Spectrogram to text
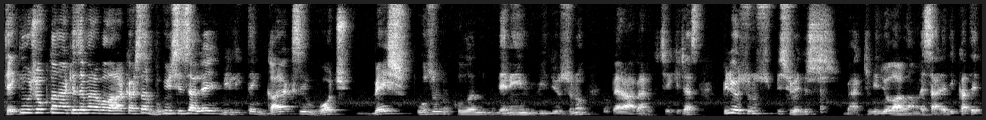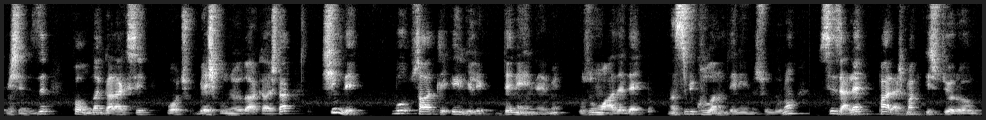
Teknoloji Ok'tan herkese merhabalar arkadaşlar. Bugün sizlerle birlikte Galaxy Watch 5 uzun kullanım deneyim videosunu beraber çekeceğiz. Biliyorsunuz bir süredir belki videolardan vesaire dikkat etmişsinizdir. Kolumda Galaxy Watch 5 bulunuyordu arkadaşlar. Şimdi bu saatle ilgili deneyimlerimi uzun vadede nasıl bir kullanım deneyimi sunduğunu sizlerle paylaşmak istiyorum.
